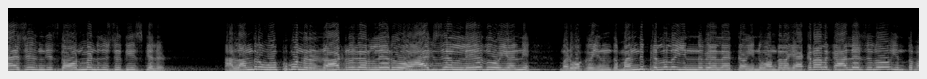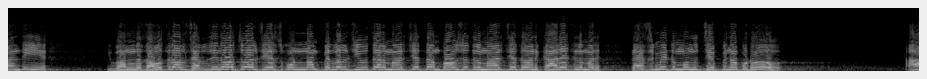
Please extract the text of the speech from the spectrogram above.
యాక్సిజన్ తీసి గవర్నమెంట్ దృష్టికి తీసుకెళ్ళాడు. వాళ్ళందరూ ఒప్పుకున్నారు. డాక్టర్ గారు లేరు ఆక్సిజన్ లేదు ఇవన్నీ. మరి ఒక ఇంతమంది పిల్లలు ఇన్ని వేల ఇన్ని వందల ఎకరాల కాలేజీలో ఇంతమంది ఈ వంద సంవత్సరాలు శతదినోత్సవాలు చేసుకుంటున్నాం పిల్లల జీవితాలు మార్చేద్దాం భవిష్యత్తులు మార్చేద్దాం అని కాలేజీలు మరి ప్రెస్ మీట్ ముందు చెప్పినప్పుడు ఆ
